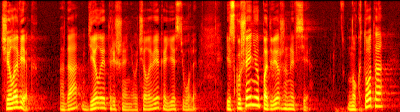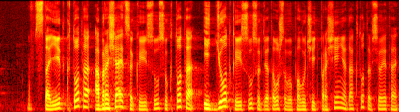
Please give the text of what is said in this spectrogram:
человек да, делает решение, у человека есть воля. Искушению подвержены все. Но кто-то стоит, кто-то обращается к Иисусу, кто-то идет к Иисусу для того, чтобы получить прощение, да, кто-то все это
